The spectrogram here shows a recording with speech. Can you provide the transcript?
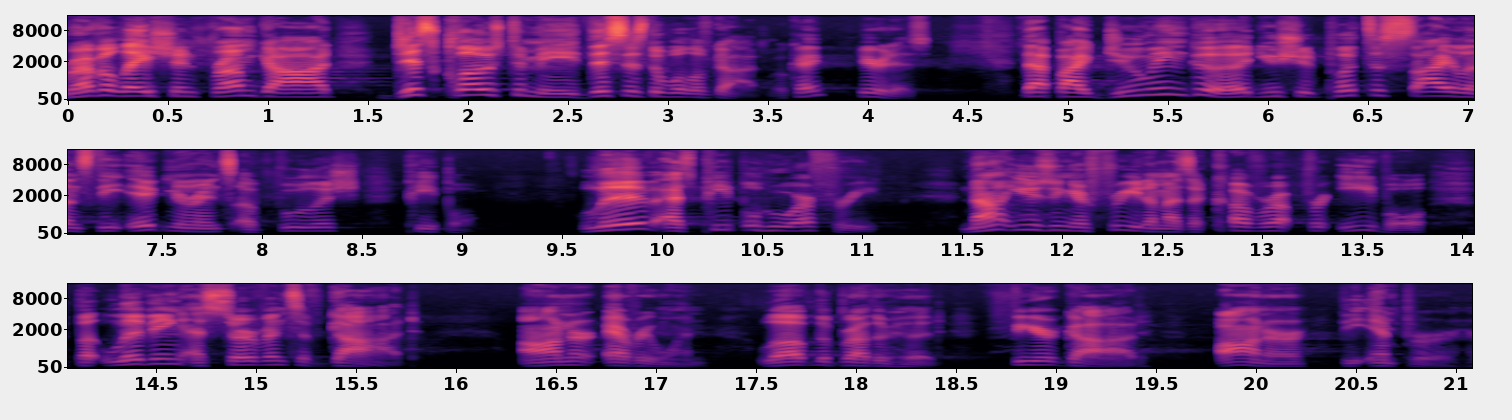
revelation from God disclosed to me, this is the will of God. Okay? Here it is. That by doing good, you should put to silence the ignorance of foolish people. Live as people who are free, not using your freedom as a cover up for evil, but living as servants of God. Honor everyone love the brotherhood, fear God, honor the emperor.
